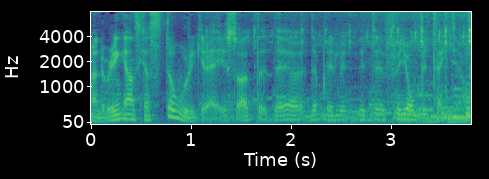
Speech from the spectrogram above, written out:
Men det blir en ganska stor grej så att det, det blir lite för jobbigt tänkte jag.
